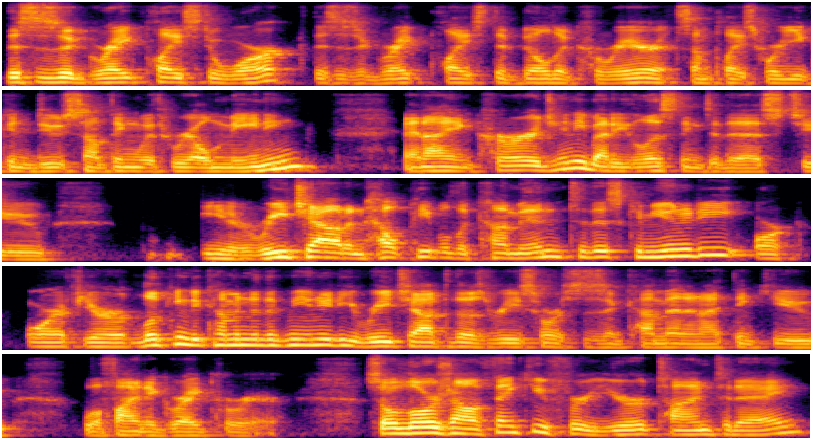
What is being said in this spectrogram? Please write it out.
This is a great place to work. This is a great place to build a career at some place where you can do something with real meaning. And I encourage anybody listening to this to either reach out and help people to come into this community or or if you're looking to come into the community reach out to those resources and come in and i think you will find a great career so Laura Jean, thank you for your time today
